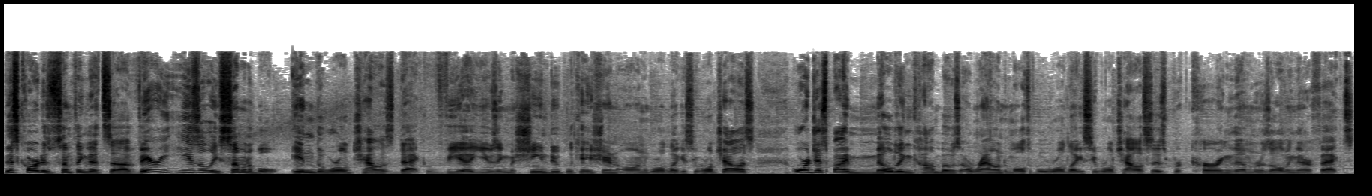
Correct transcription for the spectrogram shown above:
this card is something that's uh, very easily summonable in the World Chalice deck via using machine duplication on World Legacy World Chalice, or just by melding combos around multiple World Legacy World Chalices, recurring them, resolving their effects,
